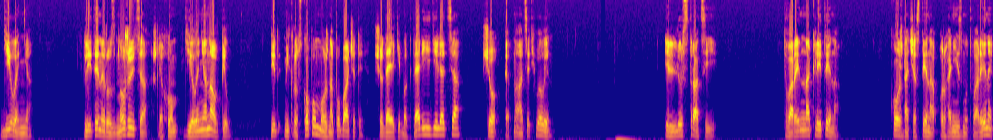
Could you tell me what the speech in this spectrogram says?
Ділення. Клітини розмножуються шляхом ділення навпіл. Під мікроскопом можна побачити, що деякі бактерії діляться що 15 хвилин. Ілюстрації Тваринна клітина. Кожна частина організму тварини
